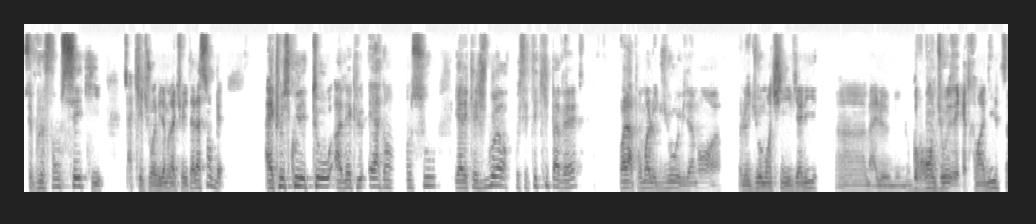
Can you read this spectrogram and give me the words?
ce bleu foncé qui, bah, qui est toujours évidemment d'actualité à la Samp, mais avec le Scudetto, avec le Erg en dessous et avec les joueurs que cette équipe avait. Voilà, pour moi, le duo, évidemment, euh, le duo Mancini-Viali, euh, bah, le, grand duo des 90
